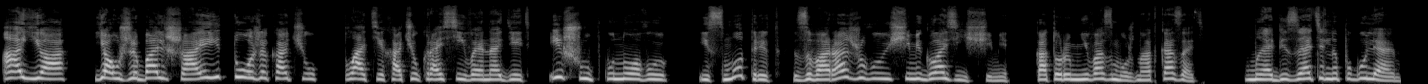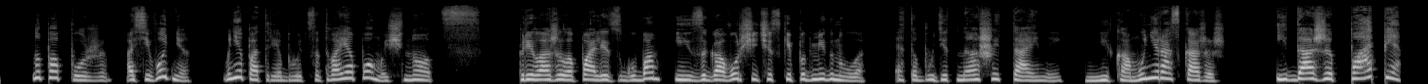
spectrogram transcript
«А я? Я уже большая и тоже хочу. Платье хочу красивое надеть и шубку новую». И смотрит завораживающими глазищами, которым невозможно отказать. «Мы обязательно погуляем, но попозже. А сегодня мне потребуется твоя помощь, но...» Приложила палец к губам и заговорщически подмигнула. Это будет нашей тайной. Никому не расскажешь. И даже папе?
